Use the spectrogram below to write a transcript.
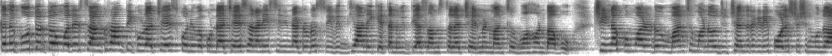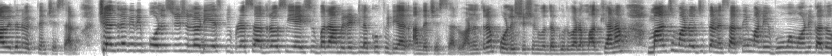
తన కూతురుతో మొదటి సంక్రాంతి కూడా చేసుకొనివ్వకుండా చేశారని సినీ నటుడు శ్రీ విద్యానికేతన్ విద్యా సంస్థల చైర్మన్ మంచు మోహన్ బాబు చిన్న కుమారుడు మంచు మనోజ్ చంద్రగిరి పోలీస్ స్టేషన్ ముందు ఆవేదన వ్యక్తం చేశారు. చంద్రగిరి పోలీస్ స్టేషన్లో డీఎస్పీ ప్రసాద్ రావు సిఐ సుబ్బరామిరెడ్డిలకు ఫిర్యాదు అందజేశారు. అనంతరం పోలీస్ స్టేషన్ వద్ద గురువారం మధ్యాహ్నం మంచు మనోజ్ తన సతీమణి భూమ మౌనికతో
